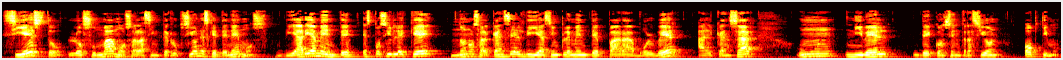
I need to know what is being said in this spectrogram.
Si esto lo sumamos a las interrupciones que tenemos diariamente, es posible que no nos alcance el día simplemente para volver a alcanzar un nivel de concentración óptimo.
